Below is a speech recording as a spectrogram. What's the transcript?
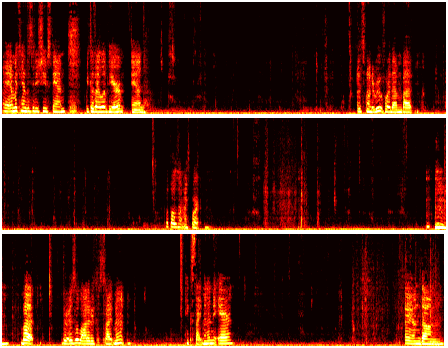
I am a Kansas City Chiefs fan because I live here and it's fun to root for them, but football's not my sport. but there is a lot of excitement, excitement in the air. And um,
